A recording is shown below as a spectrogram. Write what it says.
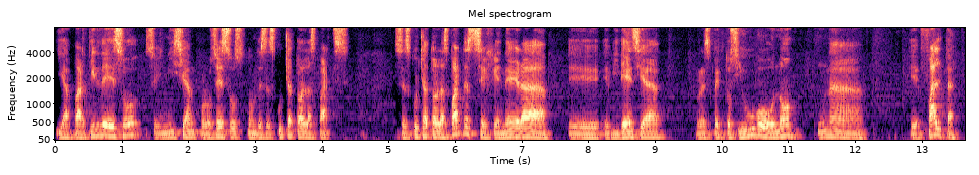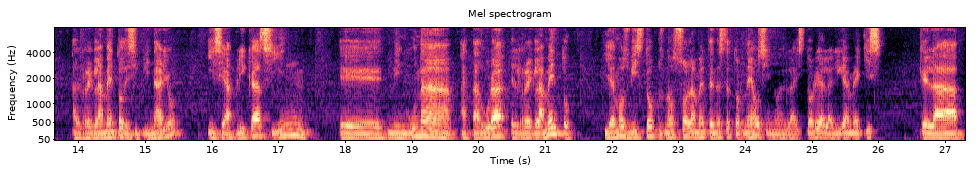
Y a partir de eso se inician procesos donde se escucha a todas las partes. Se escucha a todas las partes, se genera eh, evidencia respecto si hubo o no una eh, falta al reglamento disciplinario y se aplica sin eh, ninguna atadura el reglamento. Y hemos visto, pues no solamente en este torneo, sino en la historia de la Liga MX, que la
